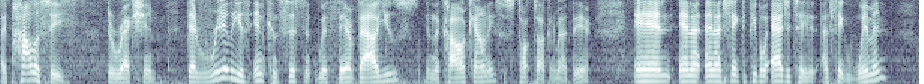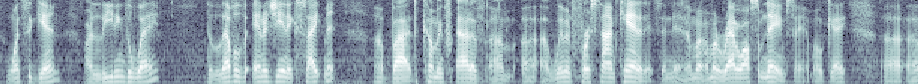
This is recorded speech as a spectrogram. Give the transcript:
a policy direction that really is inconsistent with their values in the collar counties. Is talk, talking about there, and and I, and I think the people are agitated. I think women, once again, are leading the way. The level of energy and excitement uh, by the coming out of um, uh, uh, women first-time candidates, and, and I'm, going to rattle off some names, Sam. Okay, uh,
